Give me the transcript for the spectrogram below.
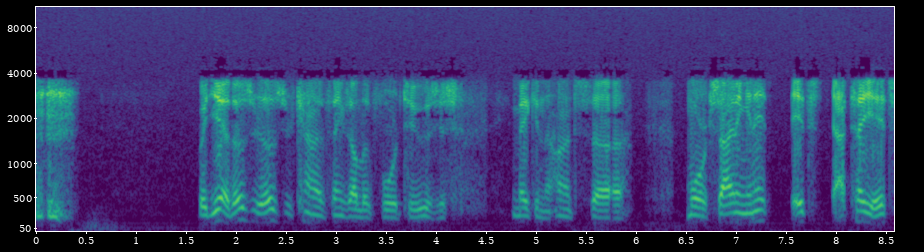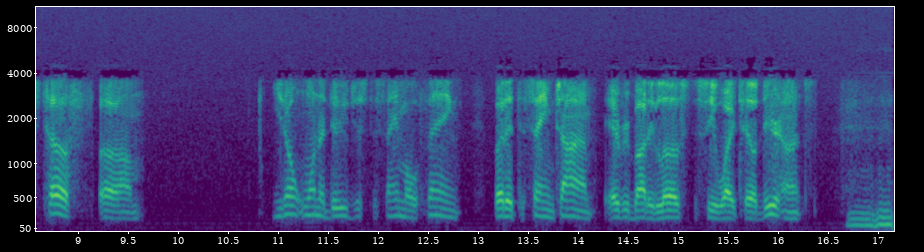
but yeah, those are those are kind of the things I look forward to is just making the hunts uh, more exciting. And it it's I tell you, it's tough. Um, you don't want to do just the same old thing, but at the same time, everybody loves to see whitetail deer hunts. Mm-hmm.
